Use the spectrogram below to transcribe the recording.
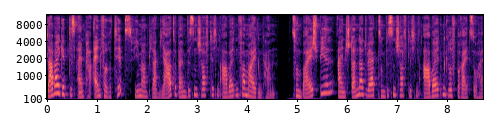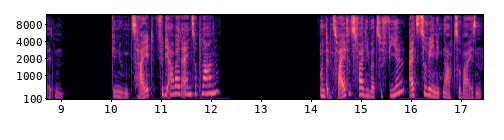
Dabei gibt es ein paar einfache Tipps, wie man Plagiate beim wissenschaftlichen Arbeiten vermeiden kann. Zum Beispiel ein Standardwerk zum wissenschaftlichen Arbeiten griffbereit zu halten. Genügend Zeit für die Arbeit einzuplanen und im Zweifelsfall lieber zu viel als zu wenig nachzuweisen.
